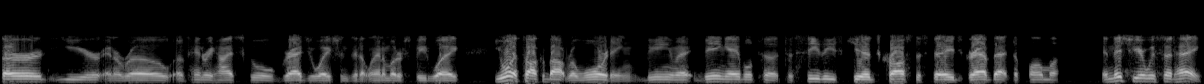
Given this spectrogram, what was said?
third year in a row of Henry High School graduations at Atlanta Motor Speedway. You want to talk about rewarding, being being able to to see these kids cross the stage, grab that diploma. And this year we said, "Hey,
